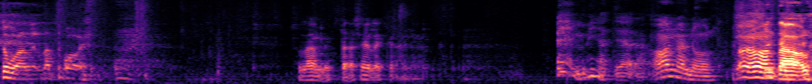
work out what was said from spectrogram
tuolilta pois. Se lämmittää selkää. En minä tiedä, anna noilla. No antaa olla.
